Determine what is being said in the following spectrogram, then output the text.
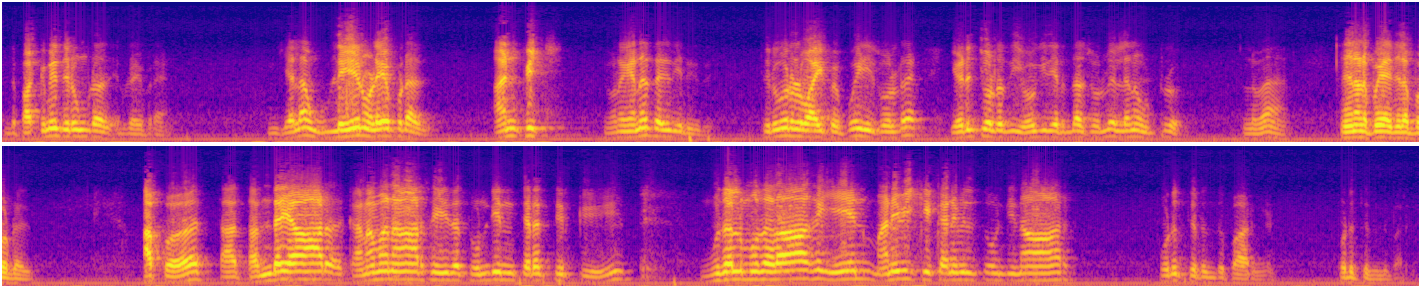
இந்த பக்கமே திரும்பக்கூடாது. இப்ராஹிம் இங்கெல்லாம் உள்ளே நுழையப்படாது அன்பிச் உனக்கு என்ன தகுதி இருக்குது? திருவுருள் வாய்ப்பை போய் நீ சொல்ற எடுத்து சொல்றது யோகிதை இருந்தா சொல்லு இல்லைன்னா விட்டுரு. இல்லவா? அதனால போய் அதில் போடுறது அப்ப தந்தையார் கணவனார் செய்த தொண்டின் திறத்திற்கு முதல் முதலாக ஏன் மனைவிக்கு கனவில் தோன்றினார்? பொறுத்திருந்து பாருங்கள். பொறுத்திருந்து பாருங்கள்.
